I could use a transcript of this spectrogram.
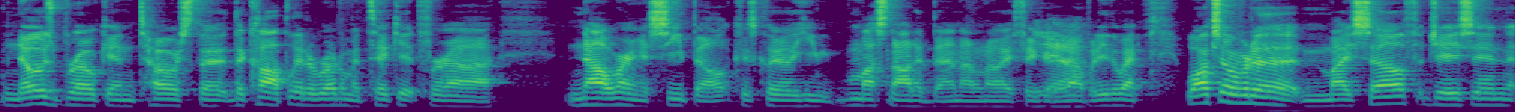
nose broken, toast. The, the cop later wrote him a ticket for uh, not wearing a seatbelt because clearly he must not have been. I don't know how he figured it out, but either way, walks over to myself, Jason,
